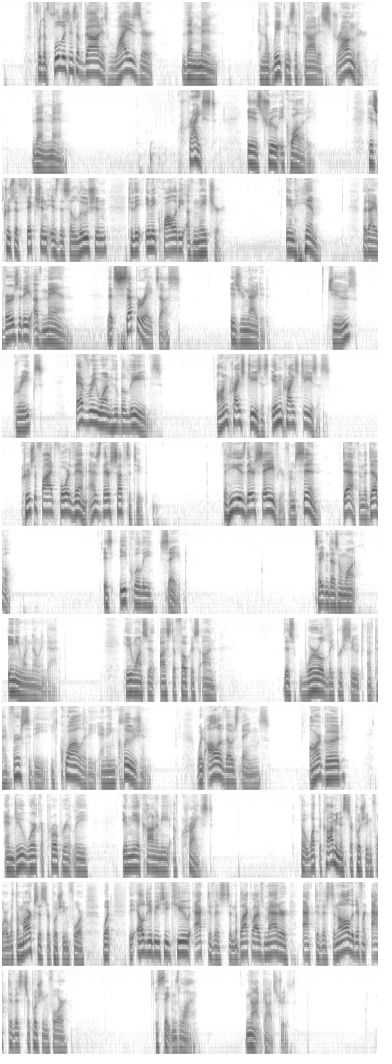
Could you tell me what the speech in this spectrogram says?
For the foolishness of God is wiser than men, and the weakness of God is stronger than men. Christ is true equality. His crucifixion is the solution to the inequality of nature. In Him, the diversity of man that separates us is united. Jews, Greeks, everyone who believes on Christ Jesus, in Christ Jesus, crucified for them as their substitute, that he is their Savior from sin, death, and the devil, is equally saved. Satan doesn't want anyone knowing that. He wants us to focus on this worldly pursuit of diversity, equality, and inclusion, when all of those things are good and do work appropriately in the economy of Christ. But what the communists are pushing for, what the Marxists are pushing for, what the LGBTQ activists and the Black Lives Matter activists and all the different activists are pushing for is Satan's lie, not God's truth.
